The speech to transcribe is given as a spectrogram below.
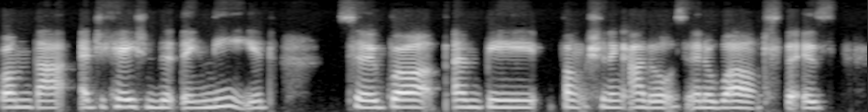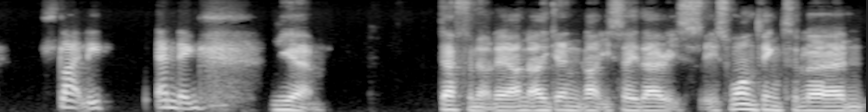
from that education that they need to grow up and be functioning adults in a world that is slightly ending. Yeah, definitely. And again, like you say there, it's it's one thing to learn,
